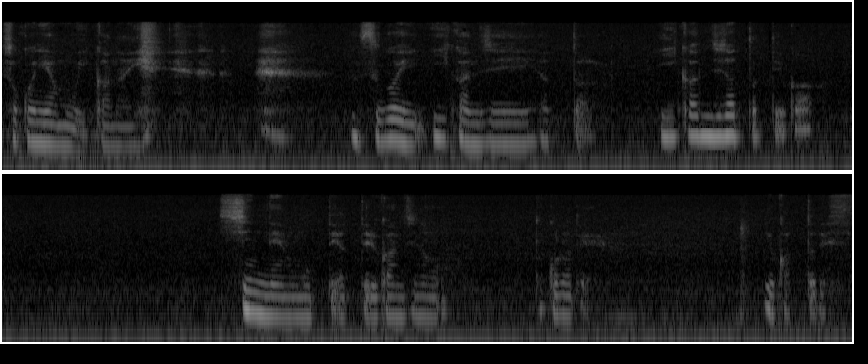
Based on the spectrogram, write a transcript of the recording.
そこにはもう行かない。すごいいい感じだった。いい感じだったっていうか信念を持ってやってる感じのところでよかったです。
